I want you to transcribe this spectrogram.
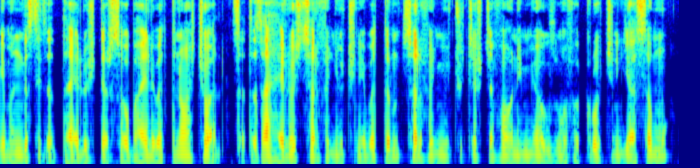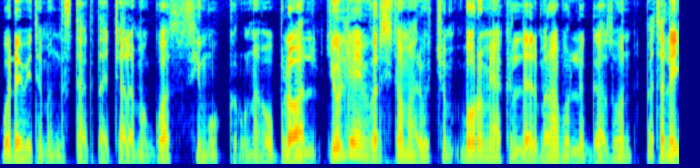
የመንግስት የጸጥታ ኃይሎች ደርሰው በኃይል በትነዋቸዋል። ጸጥታ ኃይሎች ሰልፈኞቹን የበተኑት ሰልፈኞቹ ጭፍጨፋውን የሚያወግዙ መፈክሮችን እያሰሙ ወደ ቤተ መንግስት አቅጣጫ ለመጓዝ ሲሞክሩ ነው ብለዋል። የወልዲያ ዩኒቨርሲቲ ተማሪዎችም በኦሮሚያ ክልል ምዕራብ ወለጋ ዞን በተለይ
